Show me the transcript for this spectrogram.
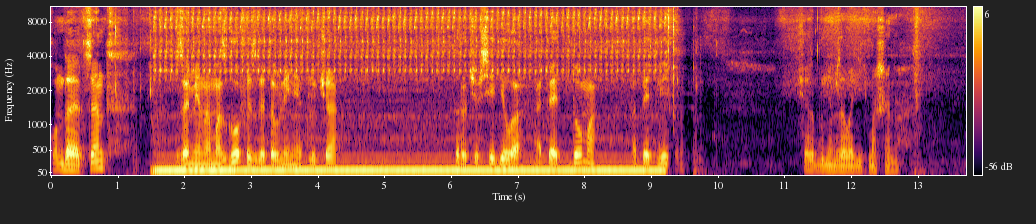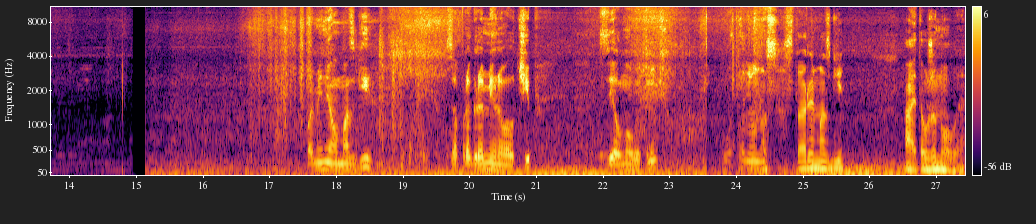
Hyundai Accent. Замена мозгов, изготовление ключа. Короче, все дела. Опять дома, опять вечер. Сейчас будем заводить машину. Поменял мозги, запрограммировал чип, сделал новый ключ. Вот они у нас старые мозги. А, это уже новые.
